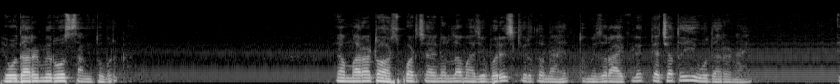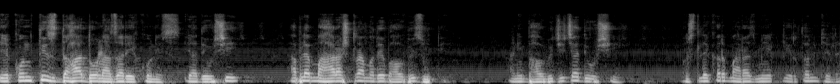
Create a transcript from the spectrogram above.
हे उदाहरण मी रोज सांगतो बरं का. या मराठा हॉटस्पॉट चॅनलला माझे बरेच कीर्तन आहेत. तुम्ही जर ऐकलेत त्याच्यातही उदाहरण आहे. एकोणतीस दहा दोन हजार एकोणीस या दिवशी आपल्या महाराष्ट्रामध्ये भाऊबीज होती. आणि भाऊबीजीच्या दिवशी भसलेकर महाराज मी एक कीर्तन केलं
